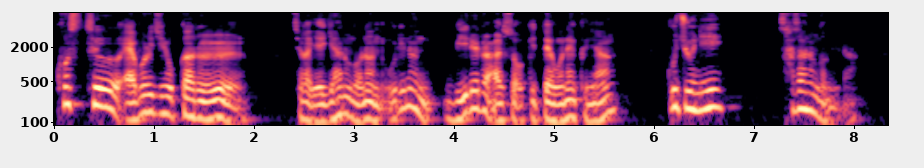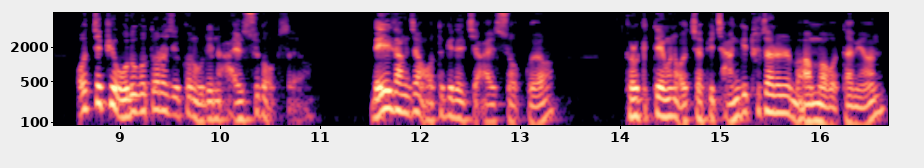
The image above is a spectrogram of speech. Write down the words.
코스트 에버리지 효과를 제가 얘기하는 거는 우리는 미래를 알 수 없기 때문에 그냥 꾸준히 사자는 겁니다. 어차피 오르고 떨어질 건 우리는 알 수가 없어요. 내일 당장 어떻게 될지 알 수 없고요. 그렇기 때문에 어차피 장기 투자를 마음먹었다면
